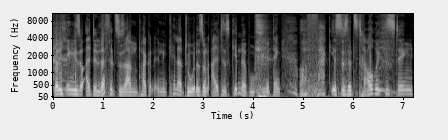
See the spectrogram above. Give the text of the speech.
weil ich irgendwie so alte Löffel zusammenpacke und in den Keller tue oder so ein altes Kinderbuch und mir denke, oh fuck, ist das jetzt traurig, das Ding?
